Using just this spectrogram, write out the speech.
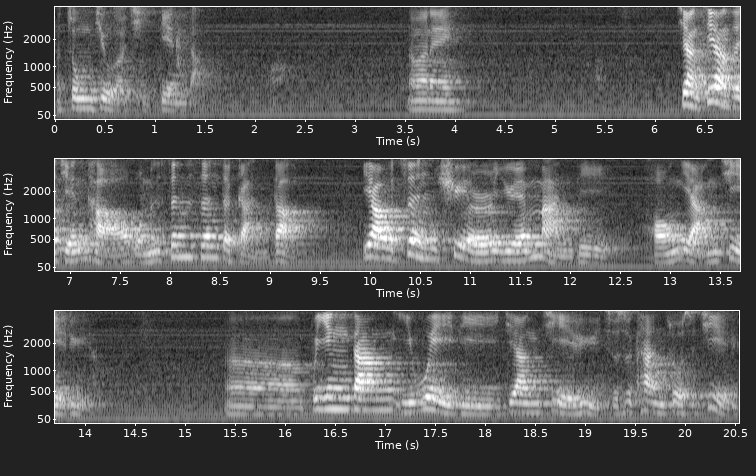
那终究要起颠倒。那么呢，像这样子检讨，我们深深的感到，要正确而圆满的弘扬戒律，嗯，不应当一味的将戒律只是看作是戒律，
